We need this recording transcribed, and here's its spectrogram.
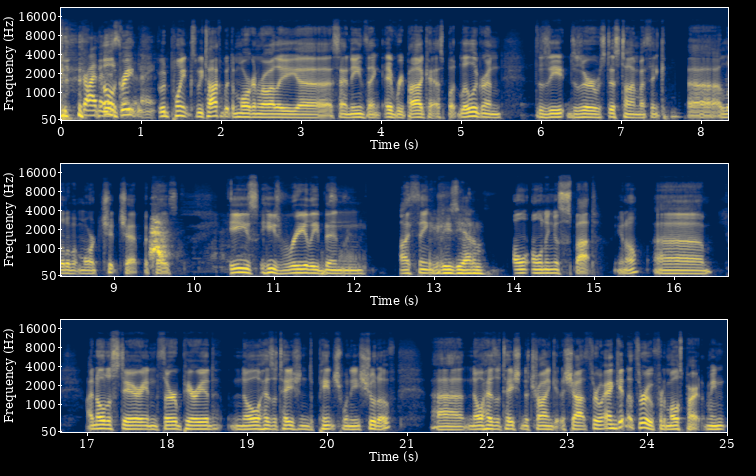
driving oh, this great, one tonight. good point. Because we talk about the Morgan Rielly uh, Sandin thing every podcast, but Liljegren dese- deserves this time, I think, uh, a little bit more chit chat because he's he's really been, I take think, it easy, Adam. o- owning his spot. You know, um, I noticed there in third period, no hesitation to pinch when he should have, uh, no hesitation to try and get the shot through and getting it through for the most part. I mean,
